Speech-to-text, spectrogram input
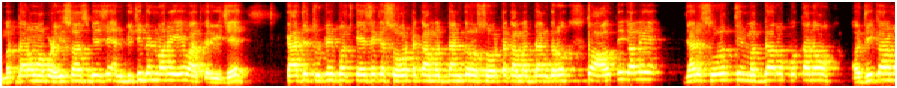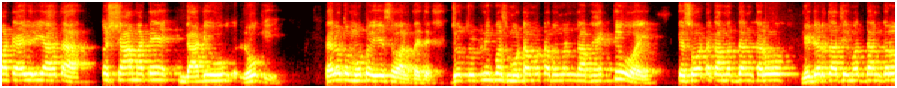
મતદારોમાં પણ વિશ્વાસ બેસે. અને બીજી બેન મારે એ વાત કરવી છે કે આજે ચૂંટણી પંચ કહે છે કે સો ટકા મતદાન કરો, સો ટકા મતદાન કરો. તો આવતીકાલે જ્યારે સુરતથી મતદારો પોતાનો અધિકાર માટે આવી રહ્યા હતા, તો શા માટે ગાડી રોકી? પહેલો તો મોટો એ સવાલ થાય છે. જો ચૂંટણી પંચ મોટા મોટા બંગલા ફેંકતી હોય કે સો ટકા મતદાન કરો, નિડરતાથી મતદાન કરો,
